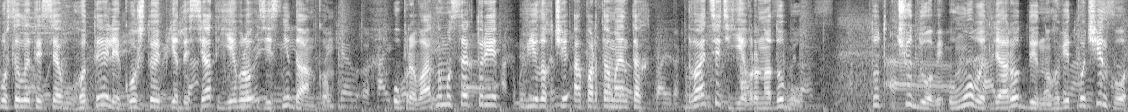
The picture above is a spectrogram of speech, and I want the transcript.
Поселитися в готелі коштує 50 євро зі сніданком. У приватному секторі, вілах чи апартаментах 20 євро на добу. Тут чудові умови для родинного відпочинку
